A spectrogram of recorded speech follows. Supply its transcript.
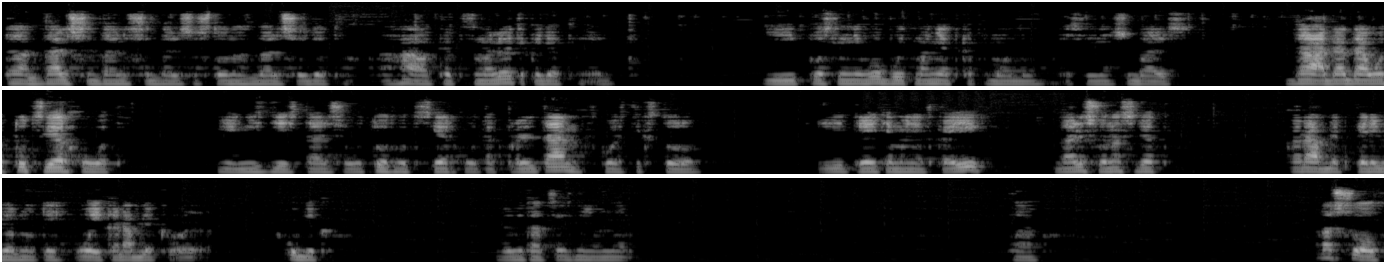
Так, дальше, дальше, дальше. Что у нас дальше идет? Ага, вот этот самолетик идет. И после него будет монетка, по-моему, если не ошибаюсь. Да, да, да, вот тут сверху вот. Не, не здесь, дальше. Вот тут вот сверху вот так пролетаем сквозь текстуру. И третья монетка. И дальше у нас идет кораблик перевернутый. Ой, кораблик, э, кубик. Гравитация измененная. Так, Прошел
